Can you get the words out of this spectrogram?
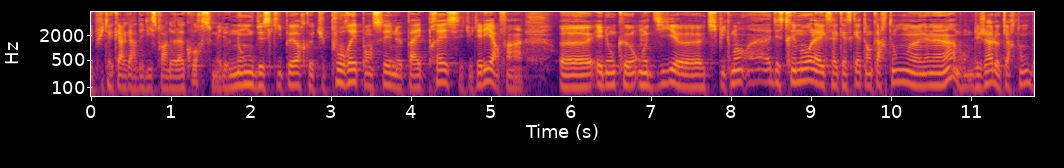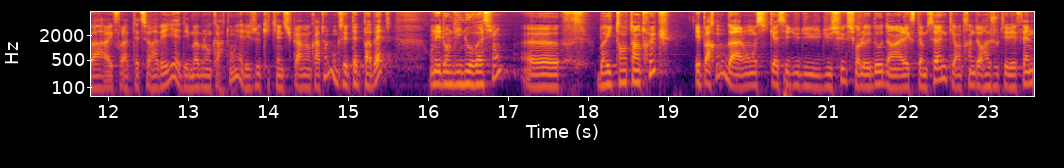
Et puis t'as qu'à regarder l'histoire de la course, mais le nombre de skippers que tu pourrais penser ne pas être prêt, c'est tu délire. Enfin, euh, et donc euh, on dit typiquement ah, Destremo avec sa casquette en carton, nanana. Bon déjà le carton, bah il faudrait peut-être se réveiller. Il y a des meubles en carton, il y a des jeux qui tiennent super bien en carton, donc c'est peut-être pas bête. On est dans de l'innovation. bah il tente un truc. Et par contre, bah, allons aussi casser du, sucre sur le dos d'un Alex Thompson qui est en train de rajouter des fans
